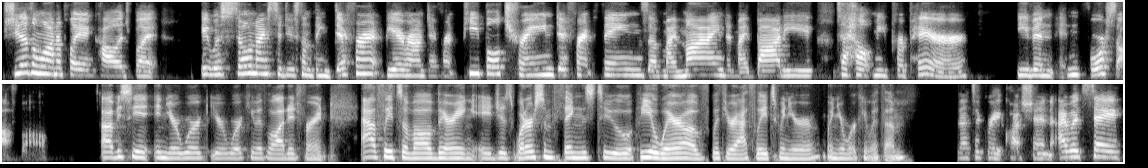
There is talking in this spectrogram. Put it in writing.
she doesn't want to play in college, but it was so nice to do something different, be around different people, train different things of my mind and my body to help me prepare even in for softball. Obviously in your work you're working with a lot of different athletes of all varying ages. What are some things to be aware of with your athletes when you're when you're working with them? That's a great question. I would say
